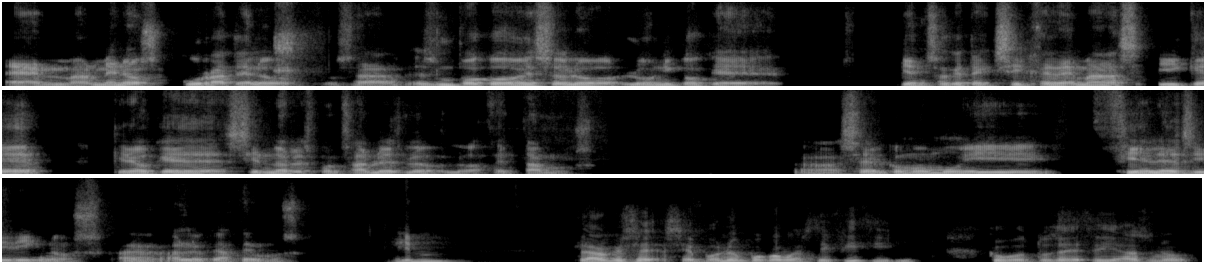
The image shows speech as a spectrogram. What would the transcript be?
Em, al menos cúrratelo. O sea, es un poco eso lo, único que pienso que te exige de más y que creo que siendo responsables lo, aceptamos. A ser como muy fieles y dignos a, lo que hacemos. Claro que se, pone un poco más difícil, como tú decías, ¿no?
